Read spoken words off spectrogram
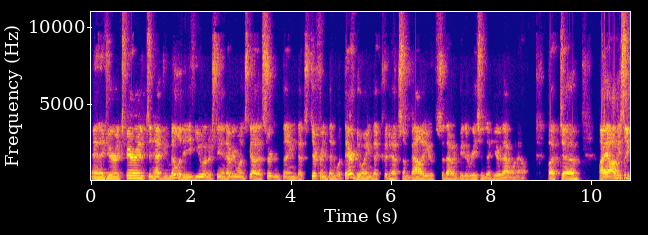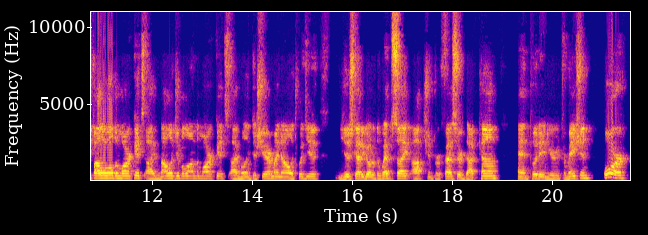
and if you're experienced and have humility, you understand everyone's got a certain thing that's different than what they're doing that could have some value. So that would be the reason to hear that one out. But uh, I obviously follow all the markets. I'm knowledgeable on the markets. I'm willing to share my knowledge with you. You just got to go to the website, optionprofessor.com, and put in your information or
